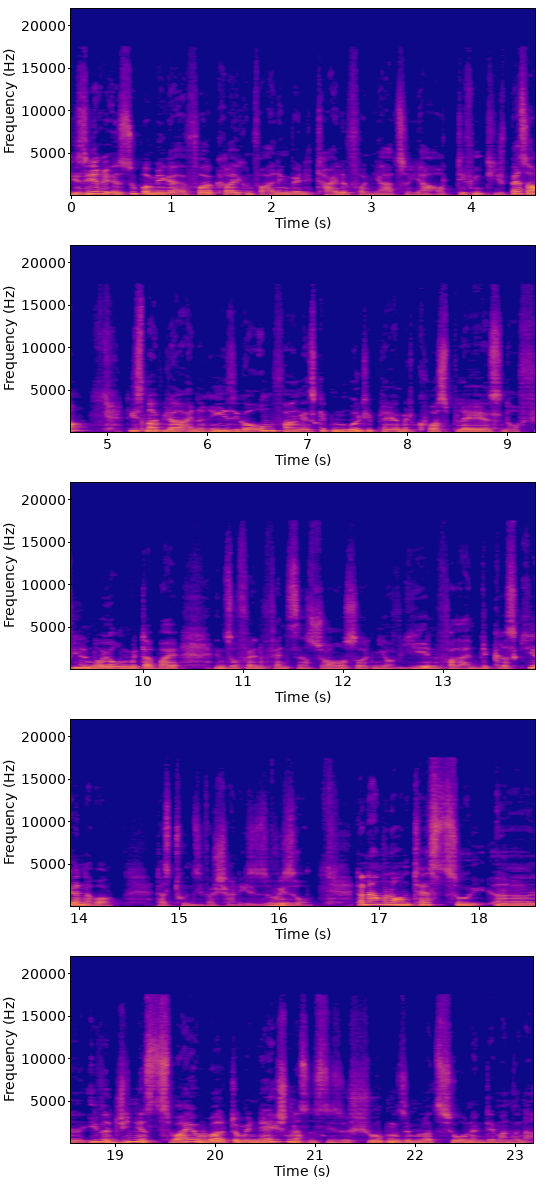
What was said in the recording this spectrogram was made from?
die Serie ist super mega erfolgreich und vor allen Dingen werden die Teile von Jahr zu Jahr auch definitiv besser. Diesmal wieder ein riesiger Umfang. Es gibt einen Multiplayer mit Crossplay. Es sind auch viele Neuerungen mit dabei. Insofern Fans des Genres sollten hier auf jeden Fall einen Blick riskieren, aber das tun sie wahrscheinlich sowieso. Dann haben wir noch einen Test zu äh, Evil Genius 2 World Domination Civilization, das ist diese Schurkensimulation, in der man seine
